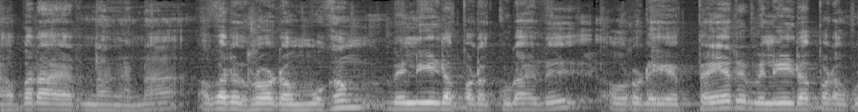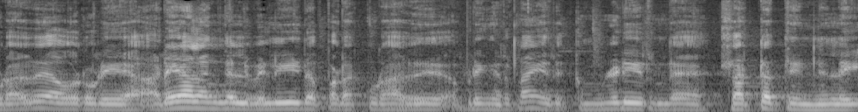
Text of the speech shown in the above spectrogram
நபராக இருந்தாங்கன்னா அவர்களோட முகம் வெளியிடப்படக்கூடாது அவருடைய பெயர் வெளியிடப்படக்கூடாது அவருடைய அடையாளங்கள் வெளியிடப்படக்கூடாது அப்படிங்கிறது தான் இதுக்கு முன்னாடி இருந்த சட்டத்தின் நிலை.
